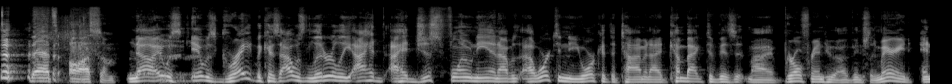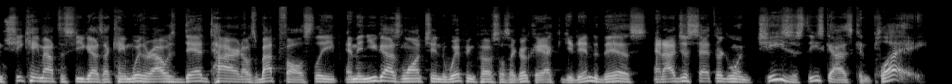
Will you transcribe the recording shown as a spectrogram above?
That's awesome. No, it was it was great because I was literally I had I had just flown in. I was I worked in New York at the time and I'd come back to visit my girlfriend who I eventually married and she came out to see you guys. I came with her. I was dead tired. I was about to fall asleep. And then you guys launched into Whipping Post. I was like, okay, I could get into this. And I just sat there going, Jesus, these guys can play.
